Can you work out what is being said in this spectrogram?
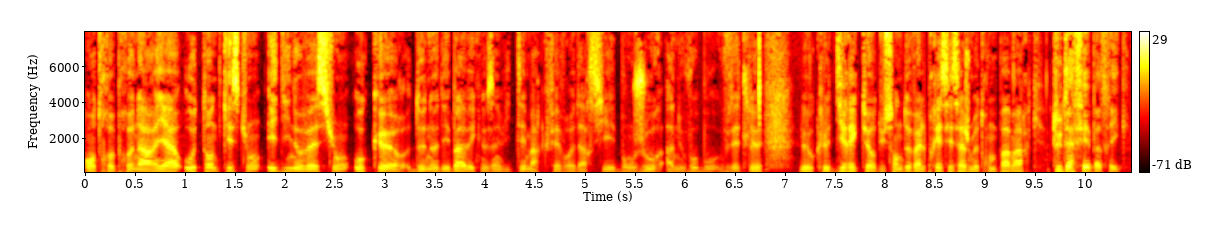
entrepreneuriat, autant de questions et d'innovations au cœur de nos débats avec nos invités. Marc Fèvre d'Arcier, bonjour à nouveau. Vous êtes le, le, le directeur du centre de Valpré, c'est ça, je me trompe pas Marc? Tout à fait, Patrick.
